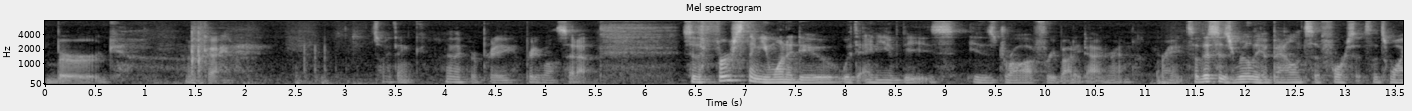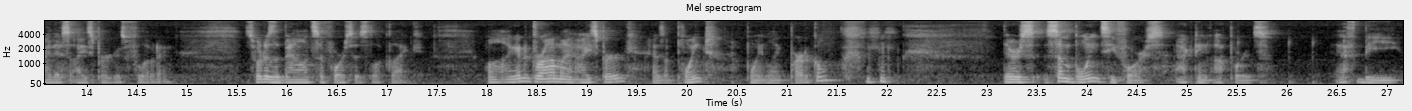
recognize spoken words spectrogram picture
berg. Okay. So I think I think we're pretty pretty well set up. So the first thing you want to do with any of these is draw a free body diagram, right? So this is really a balance of forces. That's why this iceberg is floating. So what does the balance of forces look like? Well, I'm going to draw my iceberg as a point, a point point-like particle. There's some buoyancy force acting upwards. FB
